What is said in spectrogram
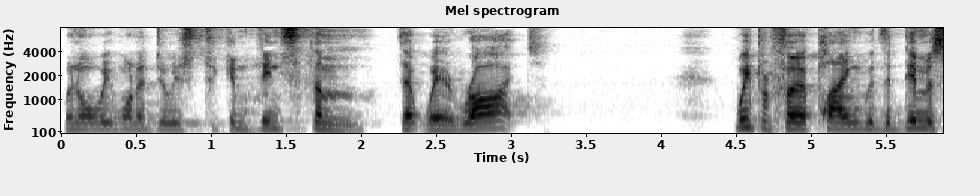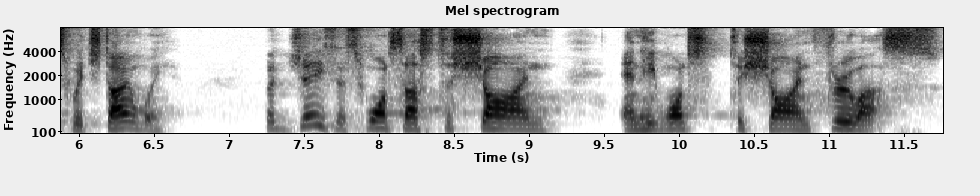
When all we want to do is to convince them that we're right? We prefer playing with the dimmer switch, don't we? But Jesus wants us to shine, and He wants to shine through us.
